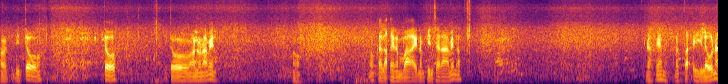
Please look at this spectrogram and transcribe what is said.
Oh, dito, oh. Ito, oh. Ito, ano namin. Oh. Oh, kalaki ng bahay ng pinsan namin, oh. Laki na, nagpailaw na.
